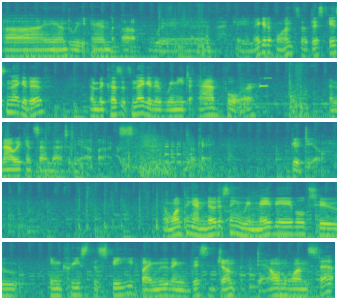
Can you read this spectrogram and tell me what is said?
Uh, and we end up with a negative 1, so this is negative, and because it's negative, we need to add 4, and now we can send that to the outbox. Okay. Good deal. And one thing I'm noticing, we may be able to increase the speed by moving this jump down one step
